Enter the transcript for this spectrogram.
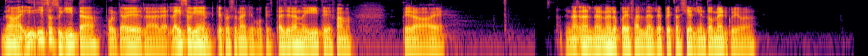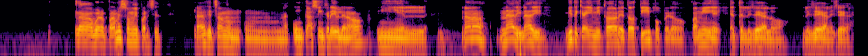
no, hi- hizo su guita, porque, a ver, la, la- la hizo bien, qué personaje, porque está llenando de guita y de fama. Pero, a ver, no, no, le puede faltar el respeto así al Liento Mercury, ¿verdad? No, bueno, para mí son muy parecidos. La verdad es que son un, un- caso increíble, ¿no? Ni el... No, no, nadie, nadie. Viste que hay imitadores de todo tipo, pero para mí este le llega lo... Le llega, le llega.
